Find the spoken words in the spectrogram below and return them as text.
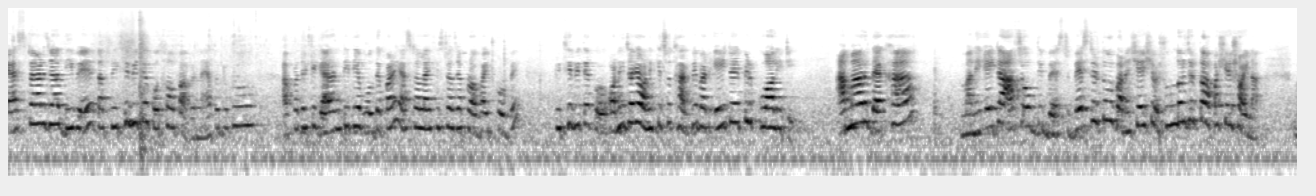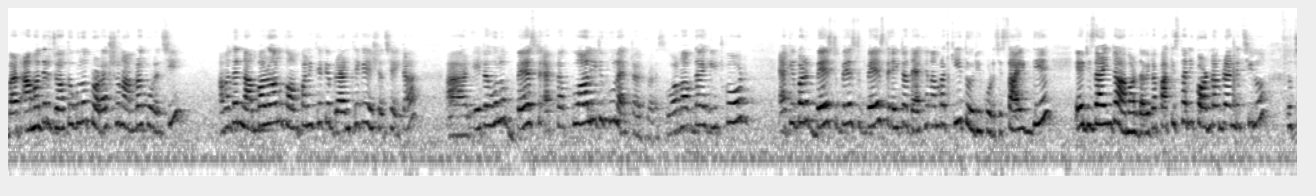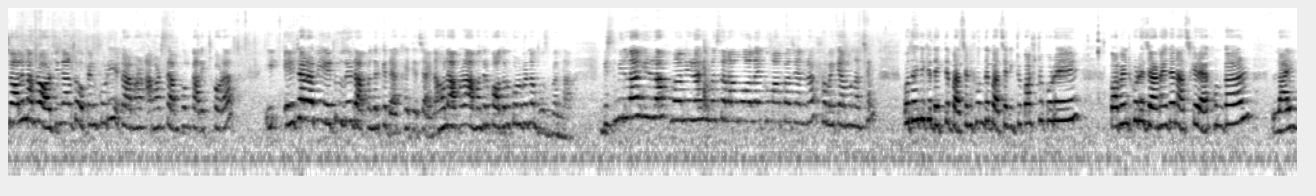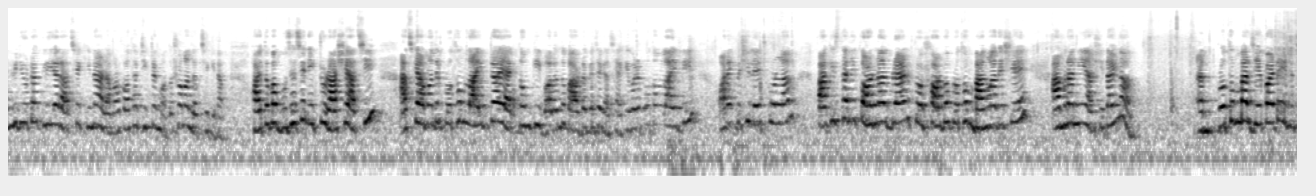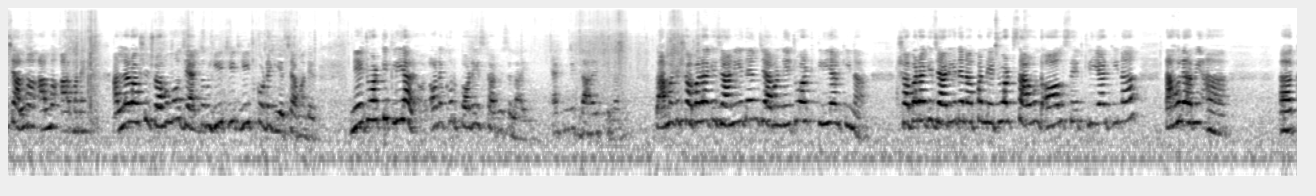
Ester যা দিবে তা পৃথিবীতে কোথাও পাবেন না। এতটুকু আপনাদেরকে গ্যারান্টি দিয়ে বলতে পারি, অ্যাস্টার লাইফ স্টাইল যা প্রোভাইড করবে, পৃথিবীতে অনেক জায়গায় অনেক কিছু থাকবে বাট এই টাইপের কোয়ালিটি আমার দেখা মানে এইটা আছে অব দি বেস্ট বেস্টের তো মানে শেষ সৌন্দর্যের তো আপা শেষ হয় না। বাট আমাদের যতগুলো প্রোডাকশন আমরা করেছি, আমাদের নাম্বার ওয়ান কোম্পানি থেকে ব্র্যান্ড থেকে এসেছে এটা। আর এটা হলো বেস্ট একটা কোয়ালিটিফুল একটা dress one of the hit code একেবারে বেস্ট বেস্ট বেস্ট এইটা দেখেন আমরা কি তৈরি করেছি। সাইড দিয়ে এই ডিজাইনটা আমার দাও, এটা পাকিস্তানি কর্নার ব্র্যান্ডে ছিল। তো চলেন আমরা অরিজিনালটা ওপেন করি, এটা আমার আমার স্যাম্পল কালেক্ট করা। এইটার আমি এ টু জেড আপনাদেরকে দেখাইতে চাই, না হলে আপনারা আমাদের কদর করবেন না, বুঝবেন না। বিসমিল্লাহির রহমানির রহিম, আসসালামু আলাইকুম আপা জানরা সবাই কেমন আছেন? কোথায় থেকে দেখতে পাচ্ছেন, শুনতে পাচ্ছেন? একটু কষ্ট করে কমেন্ট করে জানাই দেন আজকের এখনকার লাইভ ভিডিওটা ক্লিয়ার আছে কিনা আর আমার কথা ঠিকঠাক মতো শোনা যাচ্ছে কিনা। হয়তো বা বুঝেছেন, একটু রাশে আছি। আজকে আমাদের প্রথম লাইভটা একদম কি বলেন তো, বারোটা বেজে গেছে। একেবারে প্রথম লাইভই অনেক বেশি লেট করলাম। পাকিস্তানি কর্নার ব্র্যান্ড সর্বপ্রথম বাংলাদেশে আমরা নিয়ে আসি, তাই না? প্রথমবার যে কয়টা এনেছে, আল্লাহ আল্লাহ মানে আল্লাহর অশেষ রহমত যে একদম হিট হিট হিট করে গিয়েছে আমাদের। নেটওয়ার্কে ক্লিয়ার অনেকক্ষণ পরে স্টার্ট হয়েছে লাইভ এক মিনিট দাঁড়াইছিলাম। তো আমাকে সবার আগে জানিয়ে দেন যে আমার নেটওয়ার্ক ক্লিয়ার কিনা। সবার আগে জানিয়ে দেন আপনার network sound all set clear কিনা? তাহলে আমি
